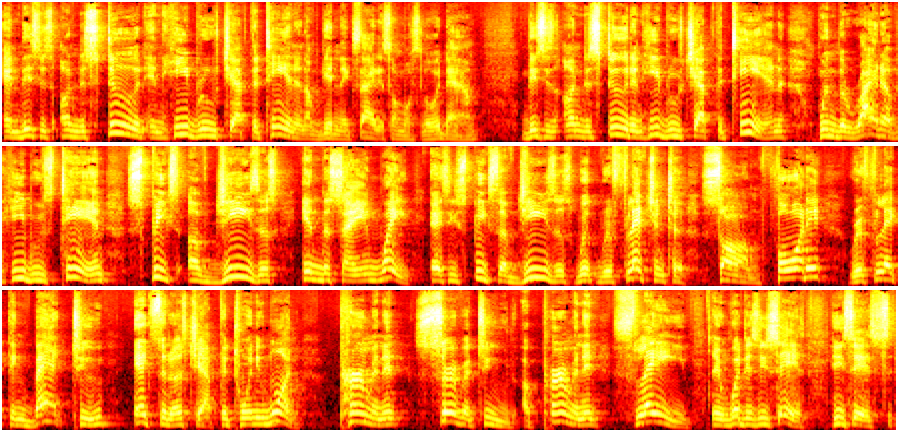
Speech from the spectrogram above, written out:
and this is understood in Hebrews chapter 10, and I'm getting excited, so I'm gonna slow it down. This is understood in Hebrews chapter 10 when the writer of Hebrews 10 speaks of Jesus in the same way as he speaks of Jesus with reflection to Psalm 40, reflecting back to Exodus chapter 21 permanent servitude, a permanent slave. And what does he say? He says,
